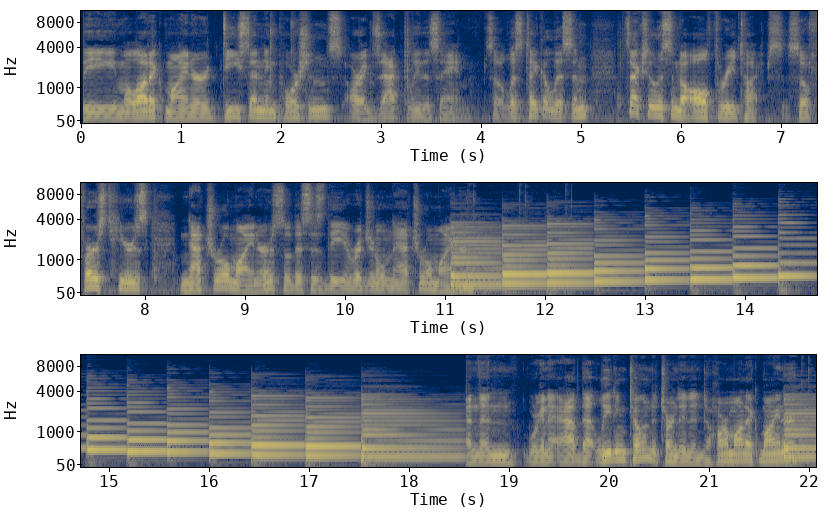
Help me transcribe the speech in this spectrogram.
the melodic minor descending portions are exactly the same. So let's take a listen. Let's actually listen to all three types. So first, here's natural minor. So this is the original natural minor. And then we're going to add that leading tone to turn it into harmonic minor.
